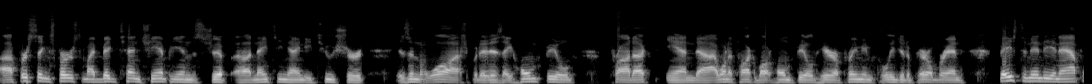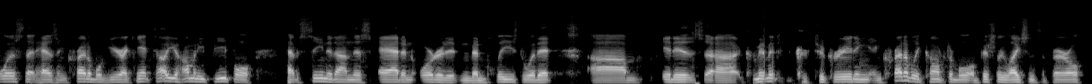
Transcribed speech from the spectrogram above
Uh, first things first, my Big Ten Championship uh, 1992 shirt is in the wash, but it is a Homefield product. And uh, I want to talk about Homefield here, a premium collegiate apparel brand based in Indianapolis that has incredible gear. I can't tell you how many people have seen it on this ad and ordered it and been pleased with it. Um, it is a uh, commitment to creating incredibly comfortable, officially licensed apparel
